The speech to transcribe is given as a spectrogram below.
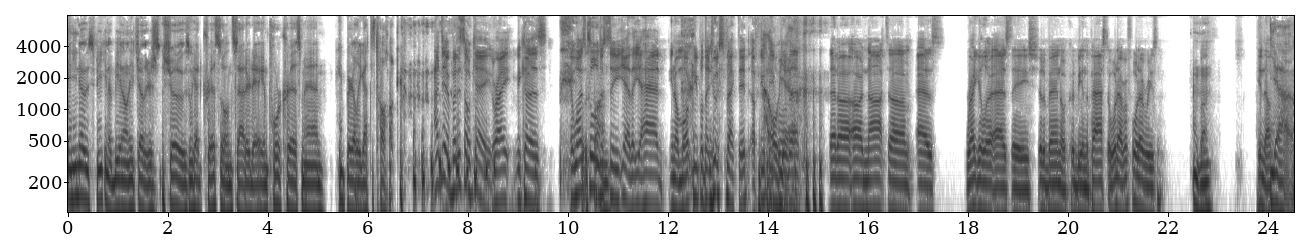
And you know, speaking of being on each other's shows, we had Chris on Saturday, and poor Chris, man, he barely got to talk. I did, but it's okay, right? Because it was, was cool to see, yeah, that you had, you know, more people than you expected. A few Oh, people yeah. that that are, are not um, as regular as they should have been or could be in the past or whatever for whatever reason. Mhm. You know, Yeah.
